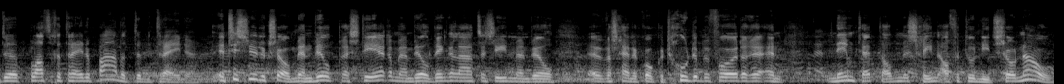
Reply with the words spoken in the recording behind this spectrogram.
de platgetreden paden te betreden. Het is natuurlijk zo, men wil presteren, men wil dingen laten zien... men wil eh, waarschijnlijk ook het goede bevorderen... en neemt het dan misschien af en toe niet zo nauw.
